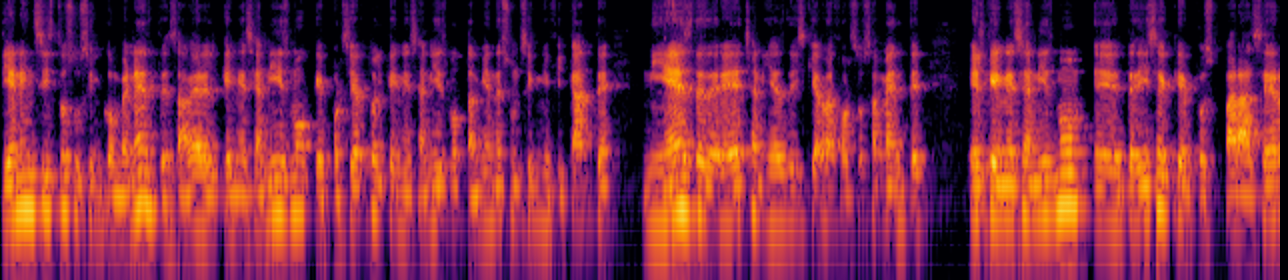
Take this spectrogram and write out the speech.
tiene, insisto, sus inconvenientes. A ver, el keynesianismo, que por cierto el keynesianismo también es un significante, ni es de derecha ni es de izquierda forzosamente. El keynesianismo eh, te dice que pues para hacer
